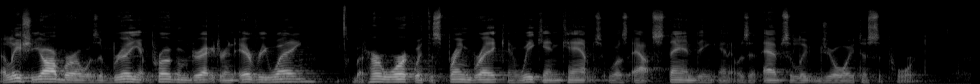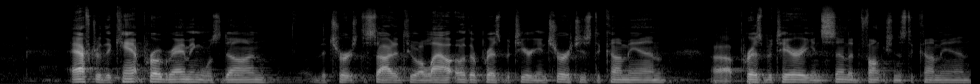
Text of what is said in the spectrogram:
Alicia Yarborough was a brilliant program director in every way, but her work with the spring break and weekend camps was outstanding, and it was an absolute joy to support. After the camp programming was done, the church decided to allow other Presbyterian churches to come in uh, Presbyterian Synod functions to come in.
